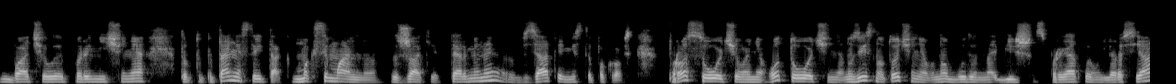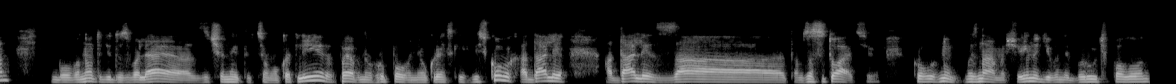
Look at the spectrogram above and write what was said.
Бачили переміщення. Тобто, питання стоїть так: максимально зжаті терміни взяти місто Покровськ, просочування, оточення. Ну звісно, оточення воно буде найбільш сприятливим для росіян, бо воно тоді дозволяє зачинити в цьому котлі певне угруповання українських військових. А далі, а далі за там за ситуацію, кого ну ми знаємо, що іноді вони беруть в полон,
